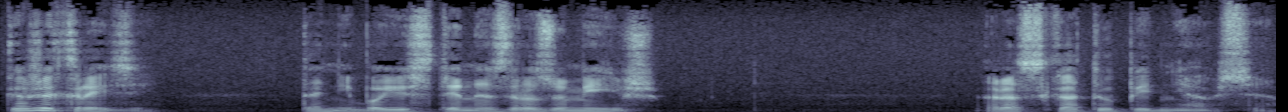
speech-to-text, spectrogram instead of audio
Кажи Крейзі. Та ні, боюсь, ти не зрозумієш. Раскату піднявся.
